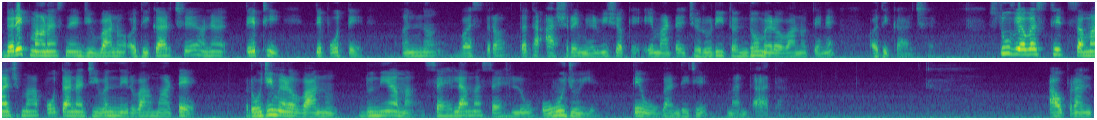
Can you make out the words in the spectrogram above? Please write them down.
દરેક માણસને જીવવાનો અધિકાર છે અને તેથી તે પોતે અન્ન, વસ્ત્ર તથા આશ્રય મેળવી શકે એ માટે જરૂરી ધંધો મેળવવાનો તેને અધિકાર છે. સુવ્યવસ્થિત સમાજમાં પોતાના જીવન નિર્વાહ માટે રોજી મેળવવાનું દુનિયામાં સહેલામાં સહેલું હોવું જોઈએ તેવું ગાંધીજી માનતા હતા. આ ઉપરાંત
